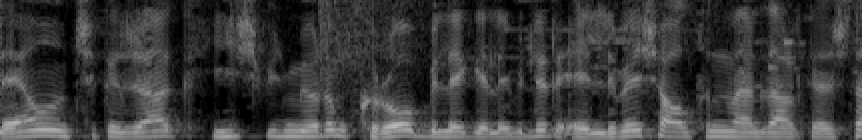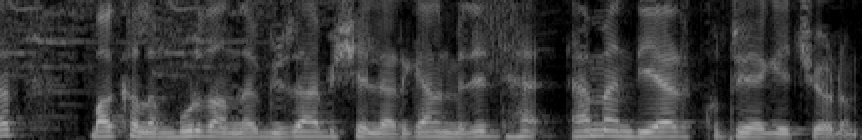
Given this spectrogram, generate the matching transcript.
Leon çıkacak. Hiç bilmiyorum. Crow bile gelebilir. 55 altın verdi arkadaşlar. Bakalım buradan da güzel bir şeyler gelmedi. He- hemen diğer kutuya geçiyorum.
